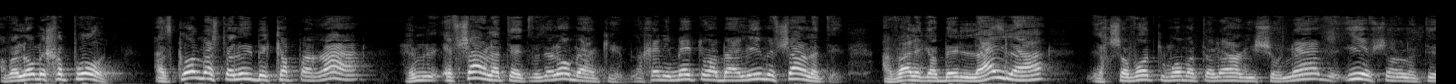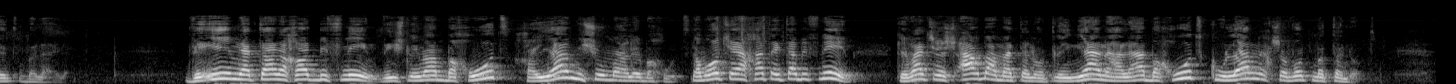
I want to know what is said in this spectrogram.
אבל לא מכפרות. אז כל מה שתלוי בכפרה, הם, אפשר לתת, וזה לא מעכב. לכן אם מתו הבעלים, אפשר לתת. אבל לגבי לילה, נחשבות כמו מתנה ראשונה, ואי אפשר לתת בלילה. ואם נתן אחת בפנים והשלימם בחוץ, חייב משום מעלה בחוץ. למרות שאחת הייתה בפנים. כיוון שיש ארבע מתנות לעניין העלאה בחוץ, כולן נחשבות מתנות.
